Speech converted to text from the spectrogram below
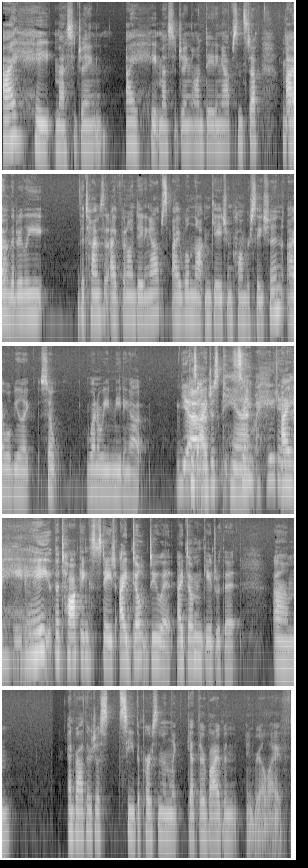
I hate messaging. I hate messaging on dating apps and stuff. I literally, the times that I've been on dating apps, I will not engage in conversation. I will be like, so when are we meeting up? Yeah, Because I just can't. Same. I hate it. I, I, hate, hate, it. the talking stage. I don't do it. I don't engage with it. Um, I'd rather just see the person and like get their vibe in, in real life.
